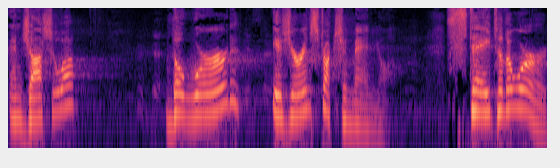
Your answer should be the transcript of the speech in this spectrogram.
And Joshua, the Word is your instruction manual. Stay to the Word.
